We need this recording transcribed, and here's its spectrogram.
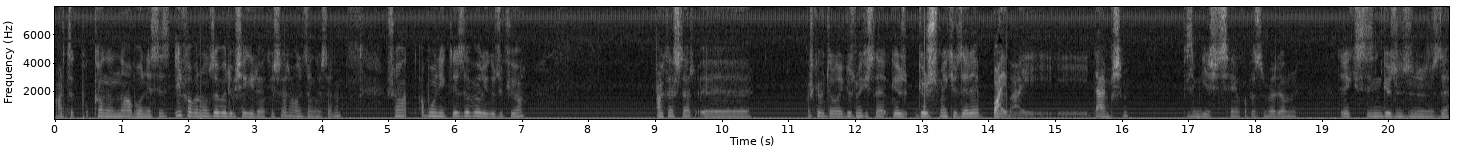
Artık bu kanalına abonesiz. İlk abone olduğunuzda böyle bir şey geliyor arkadaşlar. O yüzden gösterdim. Şu an aboneliklerinizde böyle gözüküyor. Arkadaşlar eee, başka videoda görüşmek üzere, göz- görüşmek üzere bay bay dermişim. Bizim giriş şey kapatıyorsun böyle olmuyor. Direkt sizin gözünüzün önünüzde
